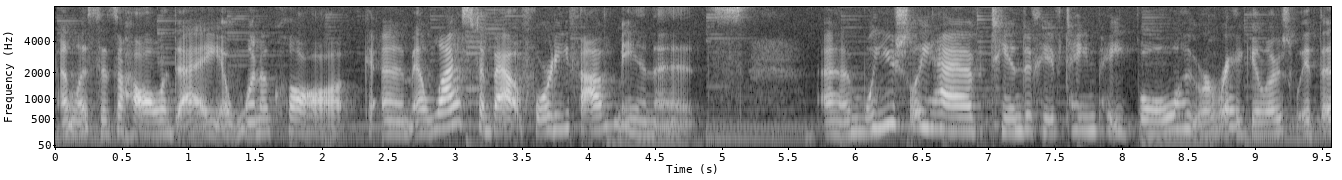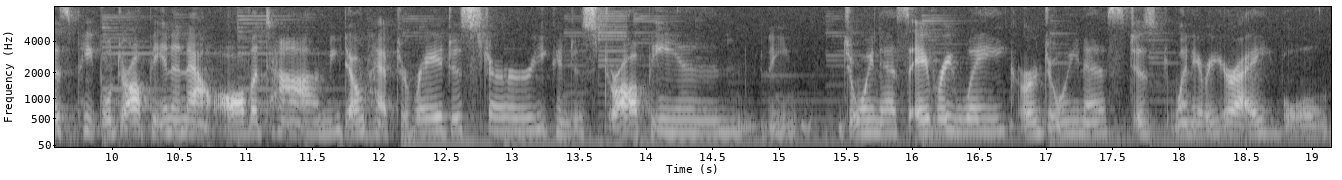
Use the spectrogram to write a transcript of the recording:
unless it's a holiday, at 1 o'clock. Um, it lasts about 45 minutes. Um, we usually have 10 to 15 people who are regulars with us. People drop in and out all the time. You don't have to register. You can just drop in, join us every week, or join us just whenever you're able.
